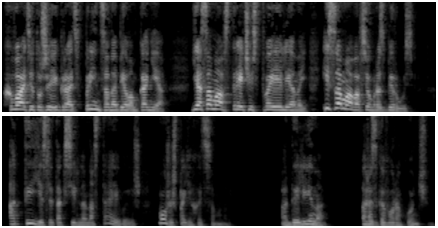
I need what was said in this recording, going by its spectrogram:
«Хватит уже играть в принца на белом коне! Я сама встречусь с твоей Леной и сама во всем разберусь! А ты, если так сильно настаиваешь, можешь поехать со мной». «Аделина!» Разговор окончен.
